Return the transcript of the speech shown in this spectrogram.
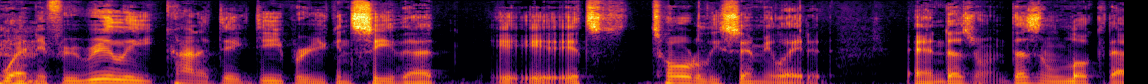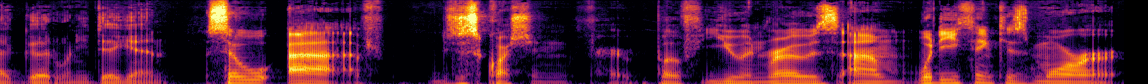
when Mhm. if you really kind of dig deeper you can see that i i- it's totally simulated and doesn't doesn't look that good when you dig in So, uh, just a question for both you and Rose. Um, what do you think is more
